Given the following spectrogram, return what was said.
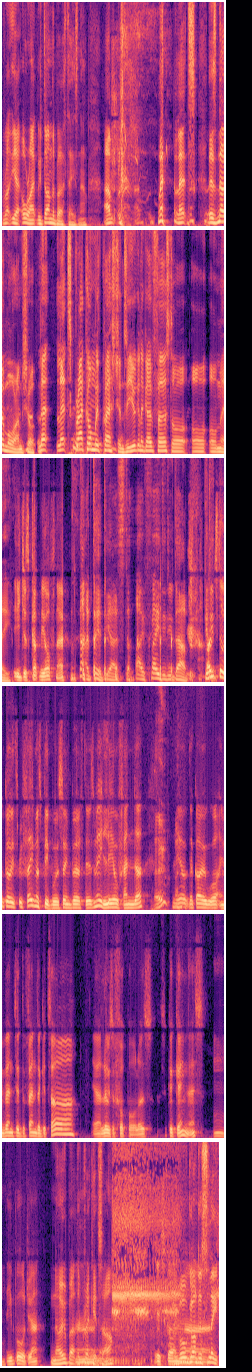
Right, yeah, all right. We've done the birthdays now. Um, let's. There's no more, I'm sure. Let Let's crack on with questions. Are you going to go first, or or, or me? You just cut me off now. I did. Yeah, I st- I faded you down. Could I'm you, still going through famous people with the same birthday as me. Leo Fender. who? Leo, the guy who what, invented the Fender guitar. Yeah, loads of footballers. It's a good game, this. Hmm. Are you bored yet? No, but the crickets are. It's gone. We've all gone to uh, sleep.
